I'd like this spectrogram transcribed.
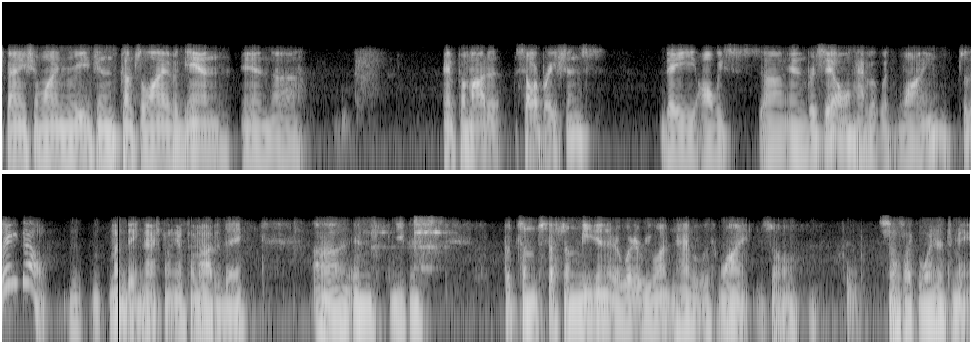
Spanish and wine region comes alive again in uh, Empanada celebrations. They always uh, in Brazil have it with wine. So there you go. Monday, National Empanada Day, uh, and you can put some stuff, some meat in it or whatever you want, and have it with wine. So sounds like a winner to me.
